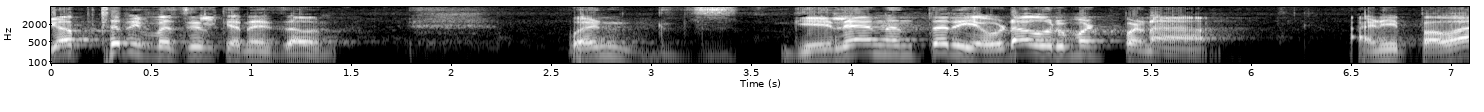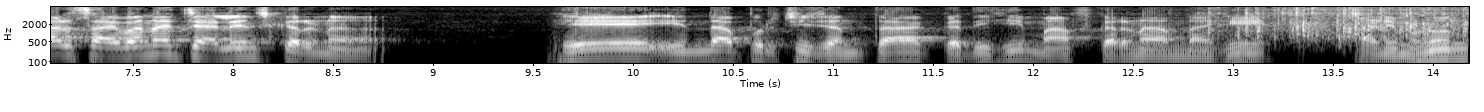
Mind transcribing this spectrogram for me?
गप तरी बसेल का नाही जाऊन. पण गेल्यानंतर एवढा उर्मटपणा आणि पवार साहेबांना चॅलेंज करणं हे इंदापूरची जनता कधीही माफ करणार नाही. आणि म्हणून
